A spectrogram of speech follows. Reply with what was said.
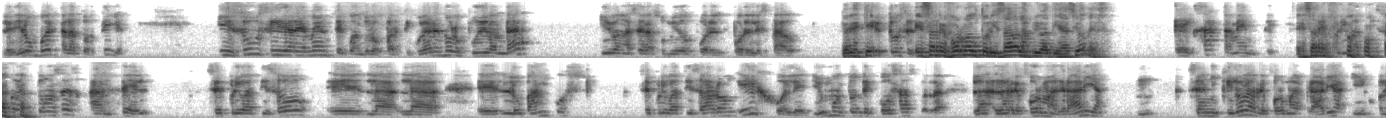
le dieron vuelta a la tortilla y subsidiariamente cuando los particulares no los pudieran dar, iban a ser asumidos por el, por el Estado. Pero es que esa reforma autorizaba las privatizaciones. Exactamente. Esa se privatizó entonces Antel, se privatizó eh, la, la, eh, los bancos, se privatizaron, híjole, y un montón de cosas, ¿verdad? La, la reforma agraria, se aniquiló la reforma agraria y con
